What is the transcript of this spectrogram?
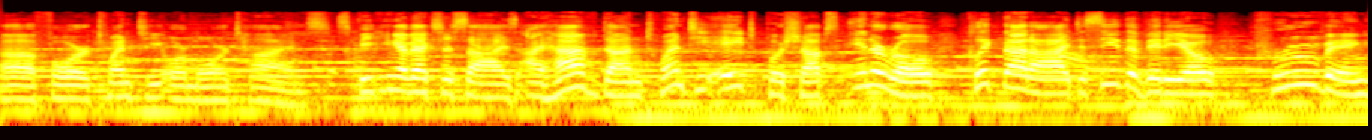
uh, for 20 or more times. Speaking of exercise, I have done 28 push-ups in a row. Click that eye to see the video proving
